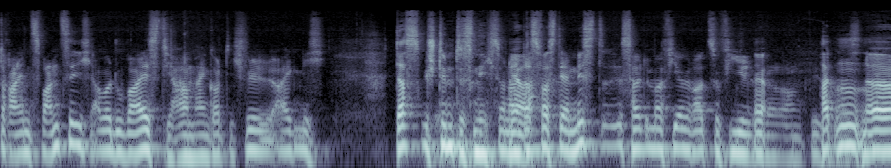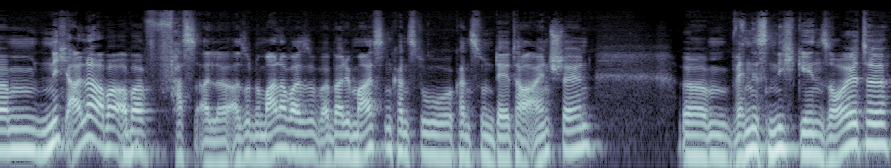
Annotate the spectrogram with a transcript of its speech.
23, aber du weißt, ja, mein Gott, ich will eigentlich, Das stimmt es nicht, sondern Ja. das, was der misst, ist halt immer 4 Grad zu viel. Ja. Hatten sowas. ähm, nicht alle, aber, aber fast alle. Also normalerweise bei den meisten kannst du, kannst du ein Data einstellen. Ähm, wenn es nicht gehen sollte,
